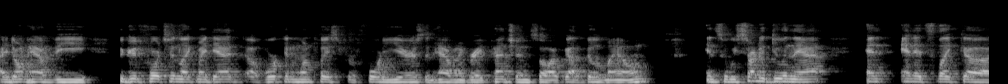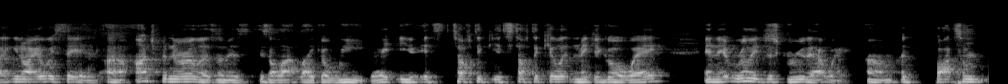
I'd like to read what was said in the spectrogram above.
I don't have the the good fortune like my dad of working in one place for 40 years and having a great pension, so I've got to build my own. And so we started doing that and and it's like uh, you know I always say uh, entrepreneurialism is is a lot like a weed, right? You, it's tough to it's tough to kill it and make it go away, and it really just grew that way. Um, I bought some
